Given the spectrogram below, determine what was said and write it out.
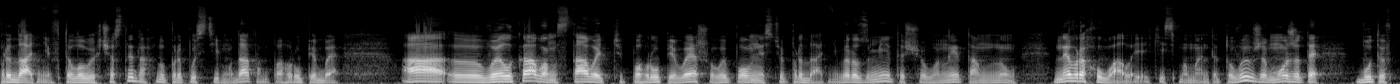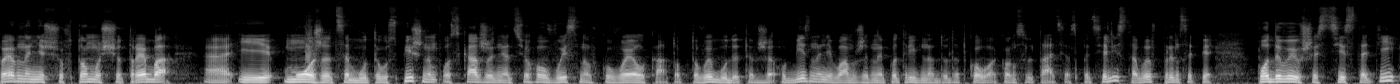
придатні в тилових частинах, ну припустімо, да, там по групі Б. А е, ВЛК вам ставить по групі В, що ви повністю придатні. Ви розумієте, що вони там ну, не врахували якісь моменти, то ви вже можете бути впевнені, що в тому, що треба і може це бути успішним оскарження цього висновку ВЛК. Тобто ви будете вже обізнані, вам вже не потрібна додаткова консультація спеціаліста. Ви, в принципі, подивившись ці статті,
